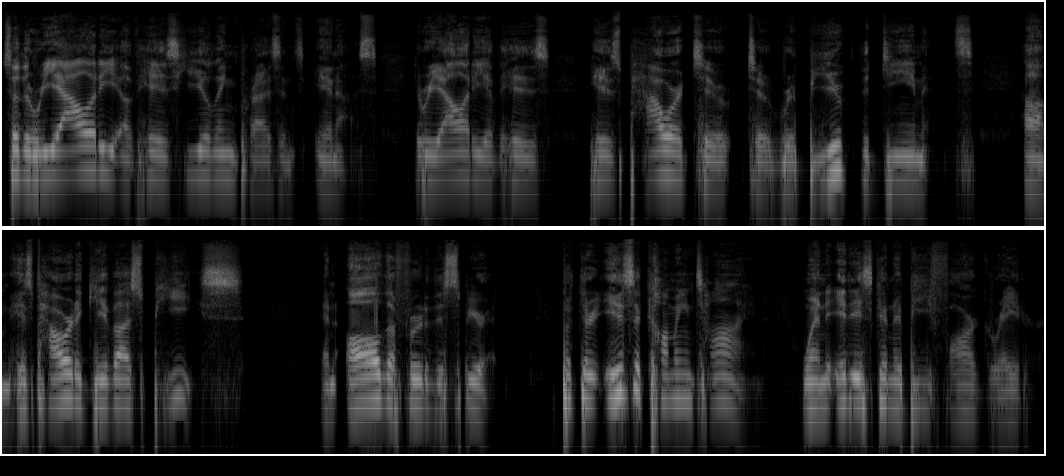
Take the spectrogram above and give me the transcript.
So the reality of his healing presence in us, the reality of his, his power to, to rebuke the demons, um, his power to give us peace and all the fruit of the Spirit. But there is a coming time when it is going to be far greater.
